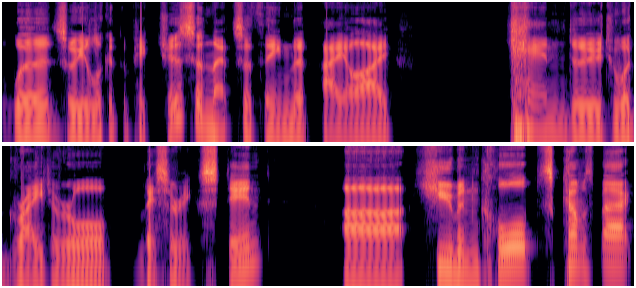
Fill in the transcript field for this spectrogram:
words or you look at the pictures, and that's a thing that AI can do to a greater or lesser extent. Uh, human corpse comes back,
